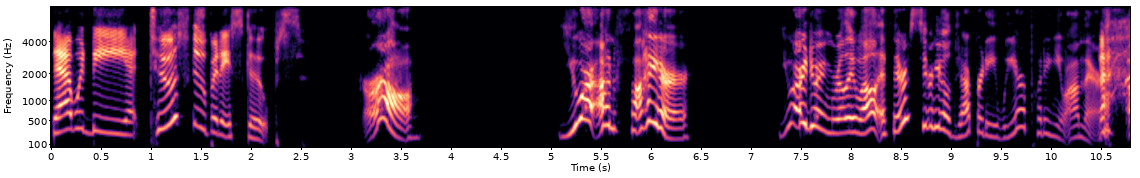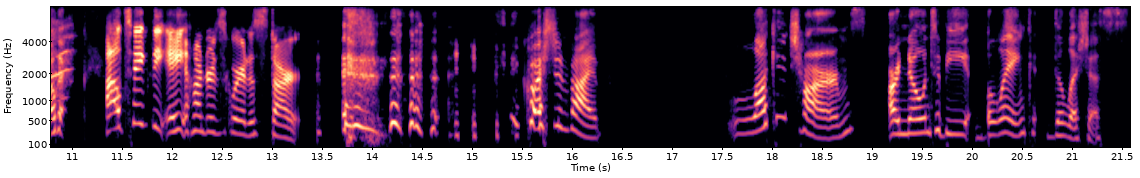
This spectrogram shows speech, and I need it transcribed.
That would be two scoopity scoops. Girl, you are on fire. You are doing really well. If there's cereal Jeopardy, we are putting you on there. Okay. I'll take the 800 square to start. Question five. Lucky Charms are known to be blank delicious.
